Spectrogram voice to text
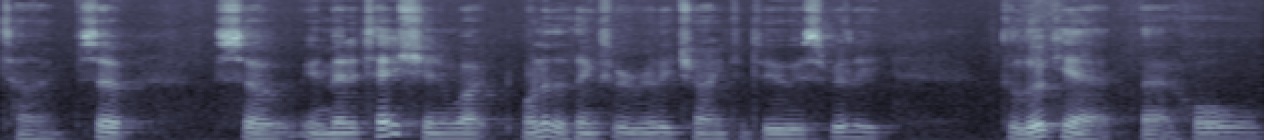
time. So, so in meditation, what one of the things we're really trying to do is really to look at that whole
